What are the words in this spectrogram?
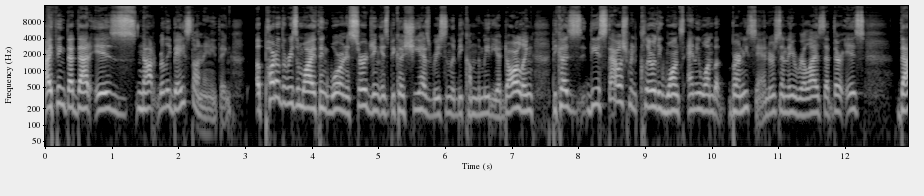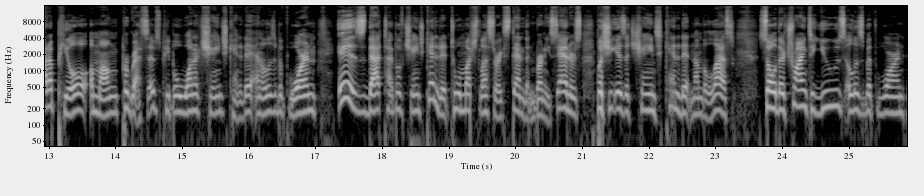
I think that that is not really based on anything a part of the reason why I think Warren is surging is because she has recently become the media darling, because the establishment clearly wants anyone but Bernie Sanders, and they realize that there is that appeal among progressives. People want a change candidate, and Elizabeth Warren is that type of change candidate to a much lesser extent than Bernie Sanders, but she is a change candidate nonetheless. So they're trying to use Elizabeth Warren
